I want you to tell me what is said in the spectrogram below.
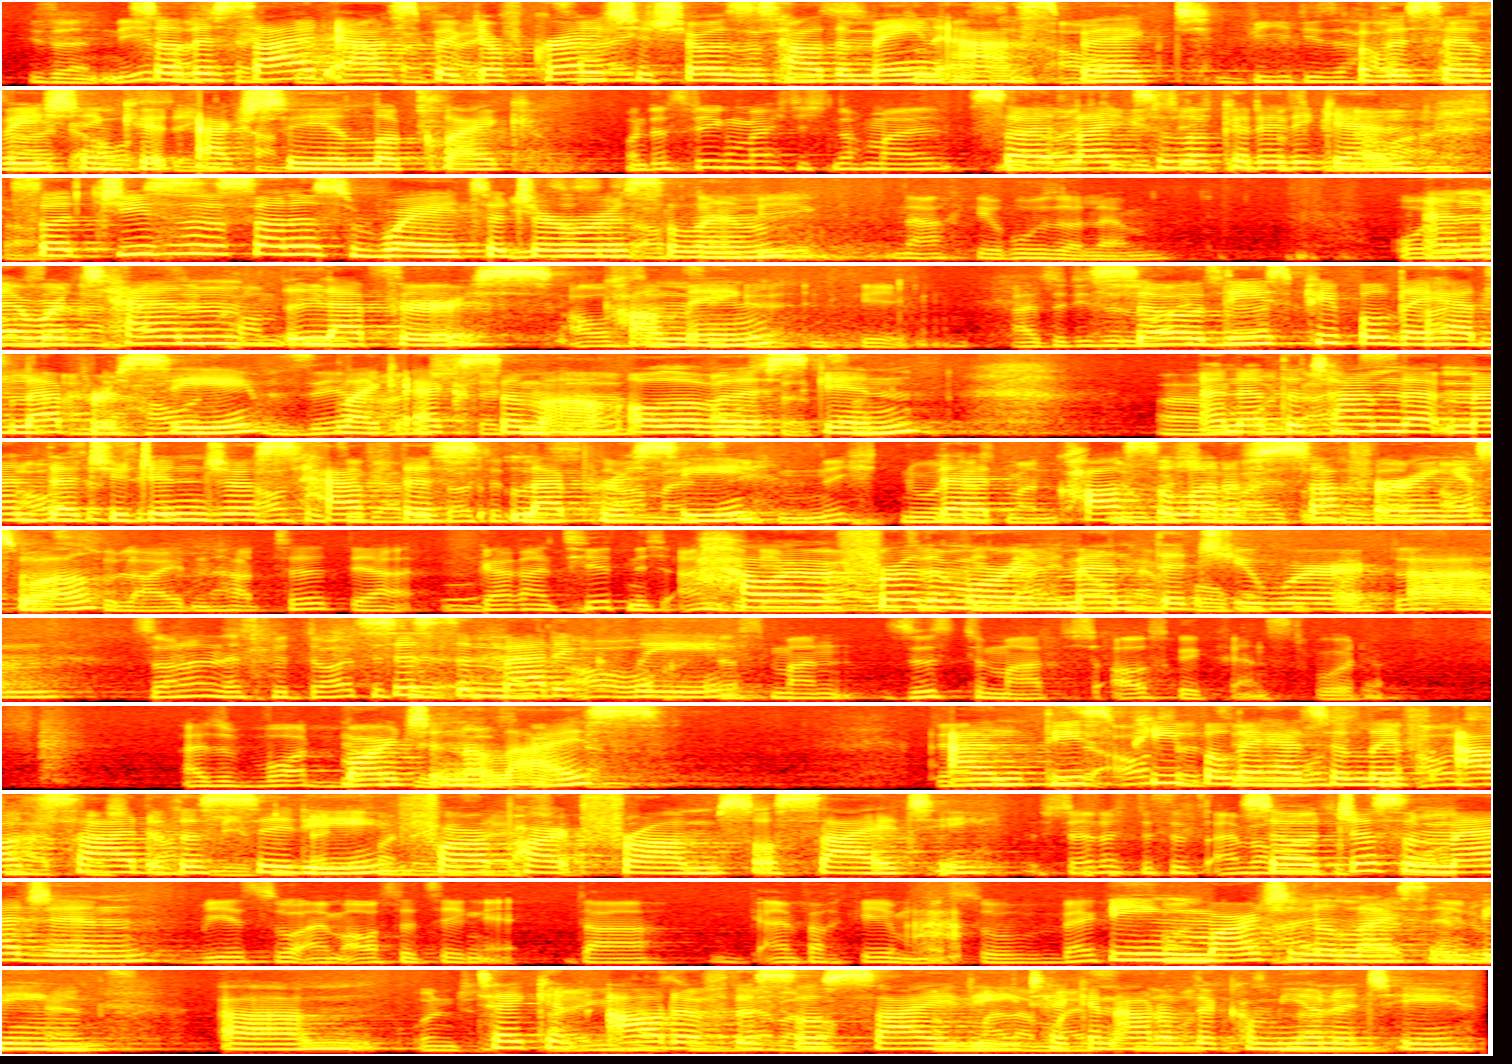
ist und was für uns getan hat. Also die, dieser So the side aspect of gratitude shows us how the main so ein bisschen aspect auf, wie diese of the salvation could actually look like. Und deswegen möchte ich nochmal So I'd like to look at it again. So Jesus is on his way to Jesus ist auf dem Jerusalem. Weg nach Jerusalem. Und And there were 10 lepers coming. entgegen. Also diese So these people, they had hatten an der leprosy, like eczema, all over the Aussätze. skin. Ähm, And at the time, that meant that you didn't just have this bedeutet das damals leprosy eben nicht nur, that caused a lot of logischerweise unter seinem suffering as well. zu leiden hatte, der garantiert nicht angenehm However, war und sehr viel furthermore, it meant that you were um, sondern es bedeutete systematically halt auch, dass man systematisch ausgegrenzt wurde. Also wortwörtlich marginalized. And these people, they had to live outside of the city, weg von der far apart from society. Stellt euch das jetzt einfach So just imagine wie es so einem Aussätzigen da einfach gehen muss. So weg being marginalized and Leuten, die du being um, taken out of the selber noch am society, taken out of the darunter zu leiden. community.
